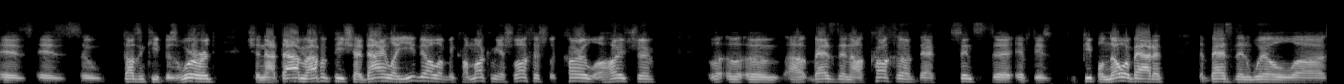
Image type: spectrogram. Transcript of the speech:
is, is, who doesn't keep his word, שנתן ואף על פי שעדיין לא ידע לו בכל מקום יש לחש לכל ההושב Bezdin al Kocha that since the, if these people know about it, the Bezdin will uh,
